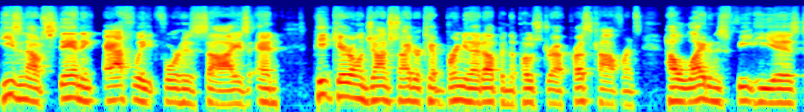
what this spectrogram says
he's an outstanding athlete for his size. And Pete Carroll and John Schneider kept bringing that up in the post draft press conference how light on his feet he is,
